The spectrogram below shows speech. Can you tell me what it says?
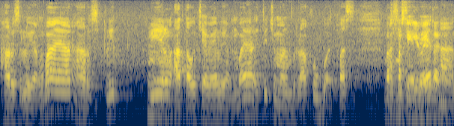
harus lu yang bayar harus split bill atau cewek lu yang bayar itu cuma berlaku buat pas Pas masih, masih gebetan. gebetan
